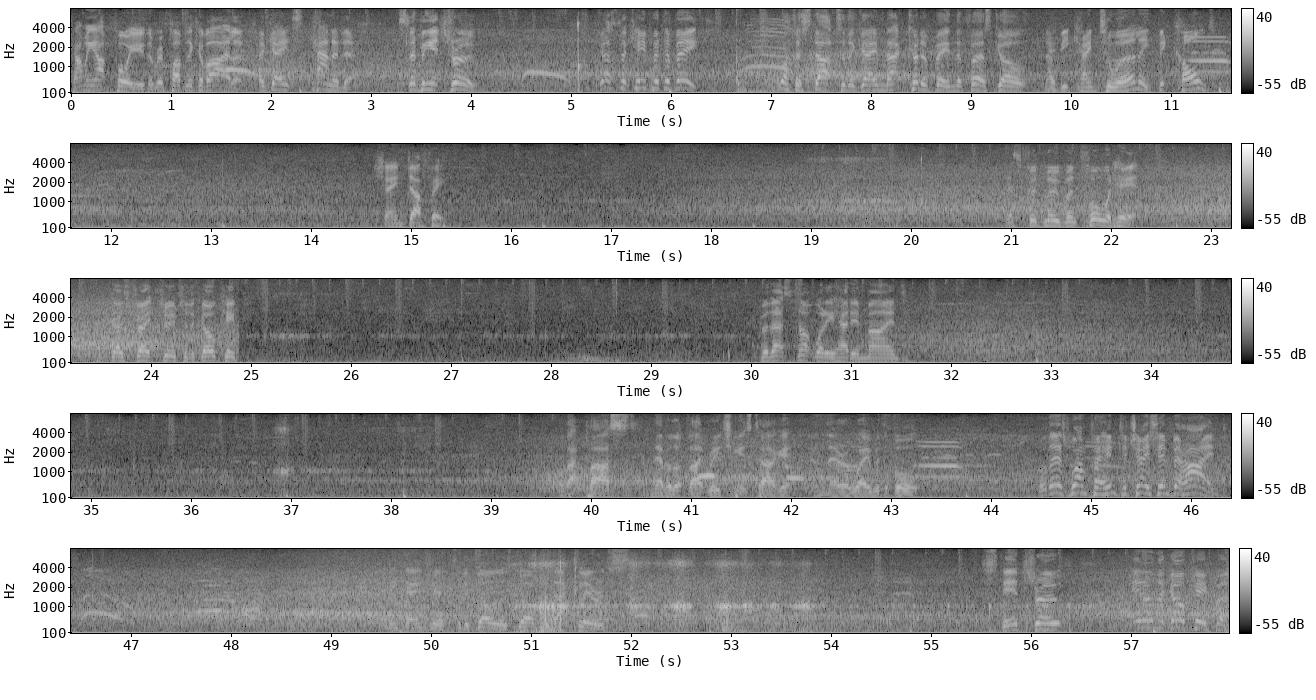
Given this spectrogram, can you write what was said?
Coming up for you, the Republic of Ireland against Canada. Slipping it through. Just the keeper to beat. What a start to the game. That could have been the first goal. Maybe it came too early. Bit cold. Shane Duffy. That's good movement forward here. And goes straight through to the goalkeeper. But that's not what he had in mind. Well, that pass never looked like reaching its target, and they're away with the ball. Well, there's one for him to chase in behind. Any danger to the goal has gone with that clearance. Steered through, in on the goalkeeper.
